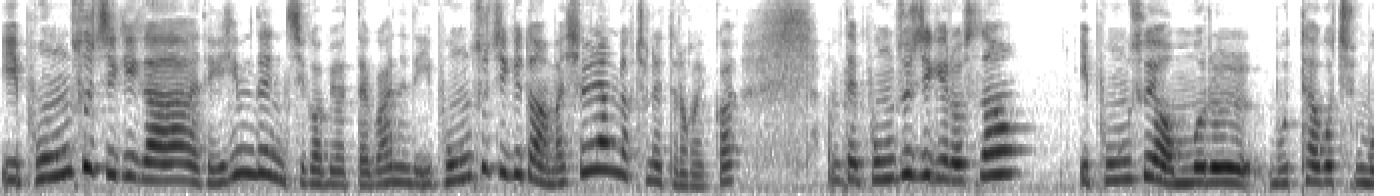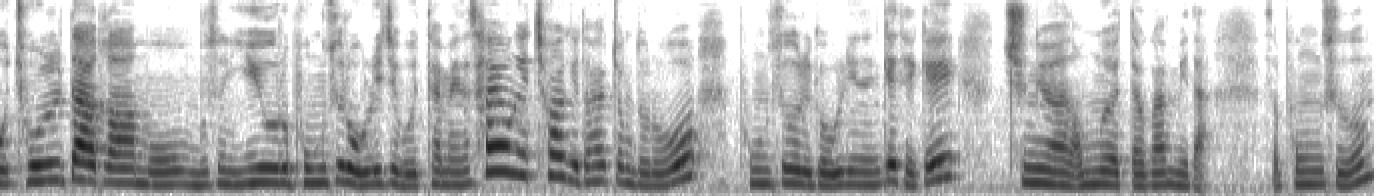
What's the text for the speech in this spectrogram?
이 봉수지기가 되게 힘든 직업이었다고 하는데 이 봉수지기도 아마 신량역천에 들어갈걸? 아무튼 봉수지기로서 이 봉수의 업무를 못하고 뭐 졸다가 뭐 무슨 이유로 봉수를 올리지 못하면 사형에 처하기도 할 정도로 봉수를 이렇게 올리는 게 되게 중요한 업무였다고 합니다. 그래서 봉수.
